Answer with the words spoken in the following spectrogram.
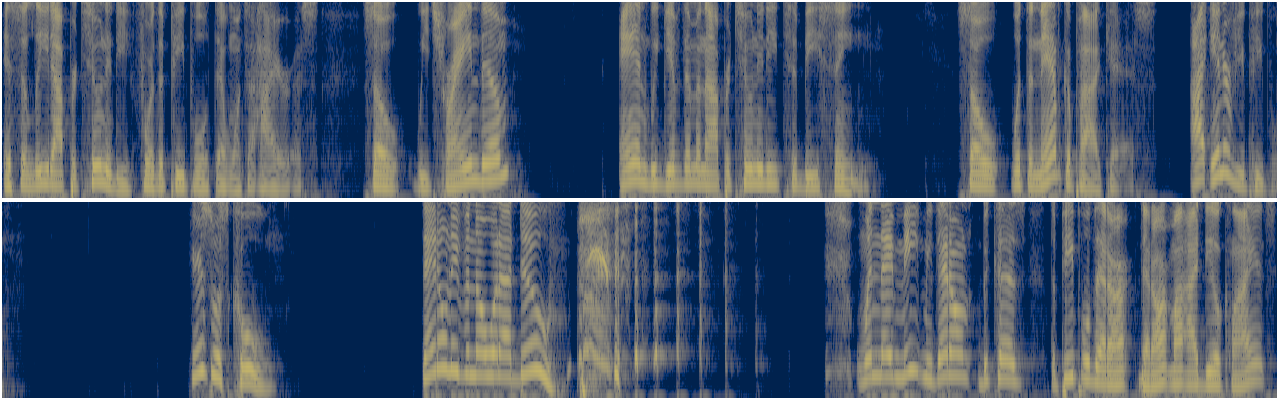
it's a lead opportunity for the people that want to hire us. So we train them and we give them an opportunity to be seen. So with the NAMCA podcast, I interview people. Here's what's cool. They don't even know what I do. when they meet me, they don't because the people that aren't that aren't my ideal clients,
